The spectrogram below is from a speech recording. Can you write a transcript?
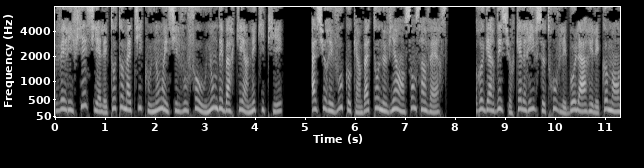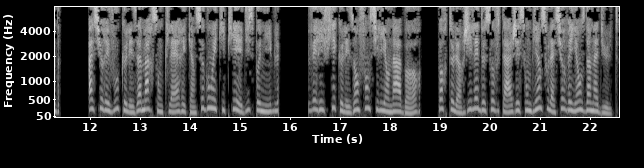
Vérifiez si elle est automatique ou non et s'il vous faut ou non débarquer un équipier. Assurez-vous qu'aucun bateau ne vient en sens inverse. Regardez sur quelle rive se trouvent les bollards et les commandes. Assurez-vous que les amarres sont claires et qu'un second équipier est disponible. Vérifiez que les enfants s'il y en a à bord, portent leur gilet de sauvetage et sont bien sous la surveillance d'un adulte.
